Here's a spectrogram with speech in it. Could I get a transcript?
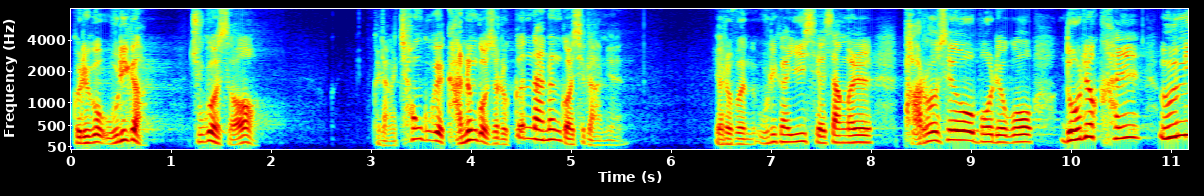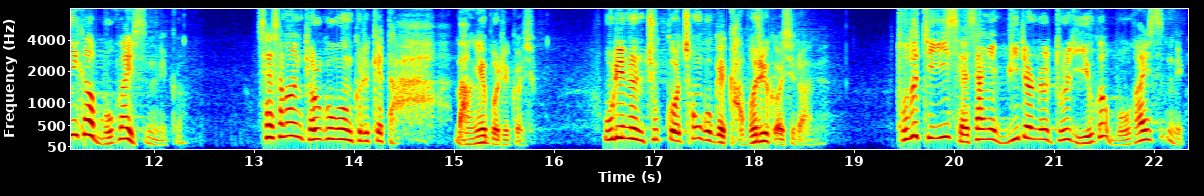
그리고 우리가 죽어서 그냥 천국에 가는 곳으로 끝나는 것이라면 여러분 우리가 이 세상을 바로 세워 보려고 노력할 의미가 뭐가 있습니까? 세상은 결국은 그렇게 다 망해 버릴 것이고 우리는 죽고 천국에 가버릴 것이라면 도대체 이 세상에 미련을 둘 이유가 뭐가 있습니까?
